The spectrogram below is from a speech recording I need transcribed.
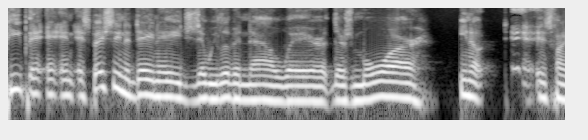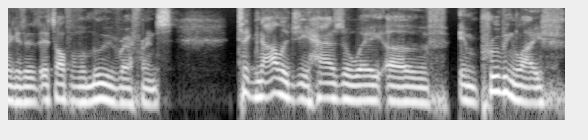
people and, and especially in the day and age that we live in now where there's more you know it's funny because it's off of a movie reference technology has a way of improving life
